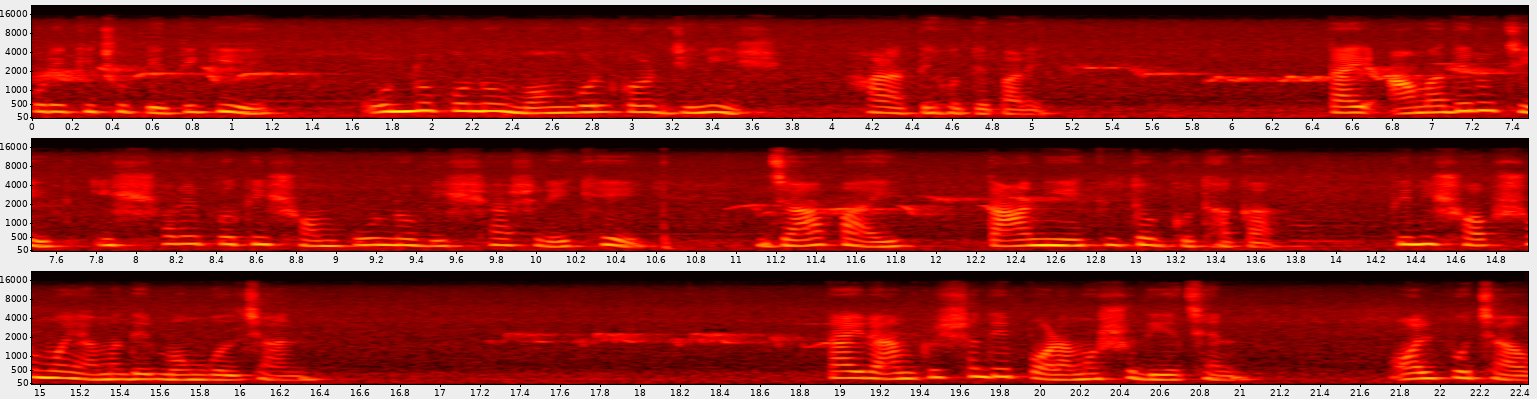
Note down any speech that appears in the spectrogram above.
করে কিছু পেতে গিয়ে অন্য কোনো মঙ্গলকর জিনিস হারাতে হতে পারে। তাই আমাদের উচিত ঈশ্বরের প্রতি সম্পূর্ণ বিশ্বাস রেখে যা পাই তা নিয়ে কৃতজ্ঞ থাকা। তিনি সবসময় আমাদের মঙ্গল চান। তাই রামকৃষ্ণদেব পরামর্শ দিয়েছেন, অল্প চাও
